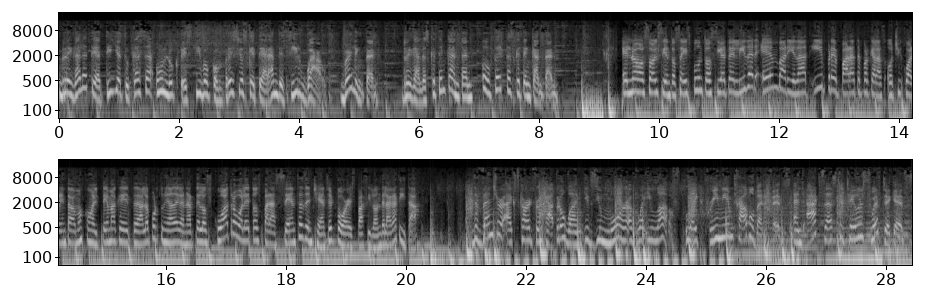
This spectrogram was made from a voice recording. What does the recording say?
Regálate a ti y a tu casa un look festivo con precios que te harán decir wow. Burlington. Regalos que te encantan, ofertas que te encantan. El nuevo Sol 106.7, líder en variedad. Y prepárate porque a las 8 y 40 vamos con el tema que te da la oportunidad de ganarte los cuatro boletos para Santa's Enchanted Forest, Basilón de la Gatita. The Venture X card from Capital One gives you more of what you love, like premium travel benefits and access to Taylor Swift tickets.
